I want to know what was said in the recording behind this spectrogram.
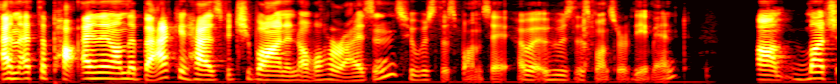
and at the par- and then on the back it has Vichiban and Novel Horizons, who was the sponsor, uh, who was the sponsor of the event. Um, much,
